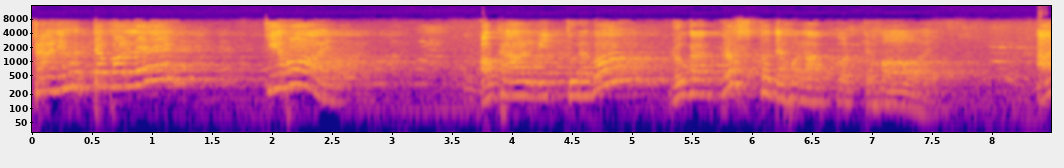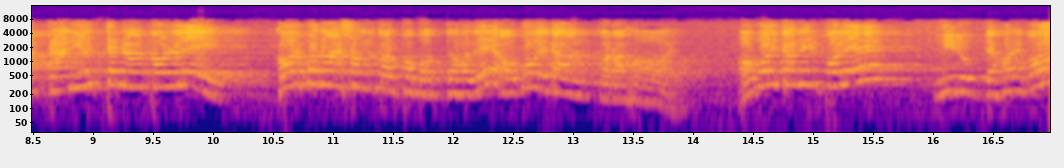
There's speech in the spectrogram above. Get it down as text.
প্রাণী হত্যা করলে কি হয়? অকাল মৃত্যু এবং রোগাগ্রস্ত দেহ লাভ করতে হয়। আর প্রাণী হত্যা না করলে করব না সংকল্পবদ্ধ হলে অবয়দান করা হয়। অবয়দানের ফলে নিরূপ দেহ এবং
